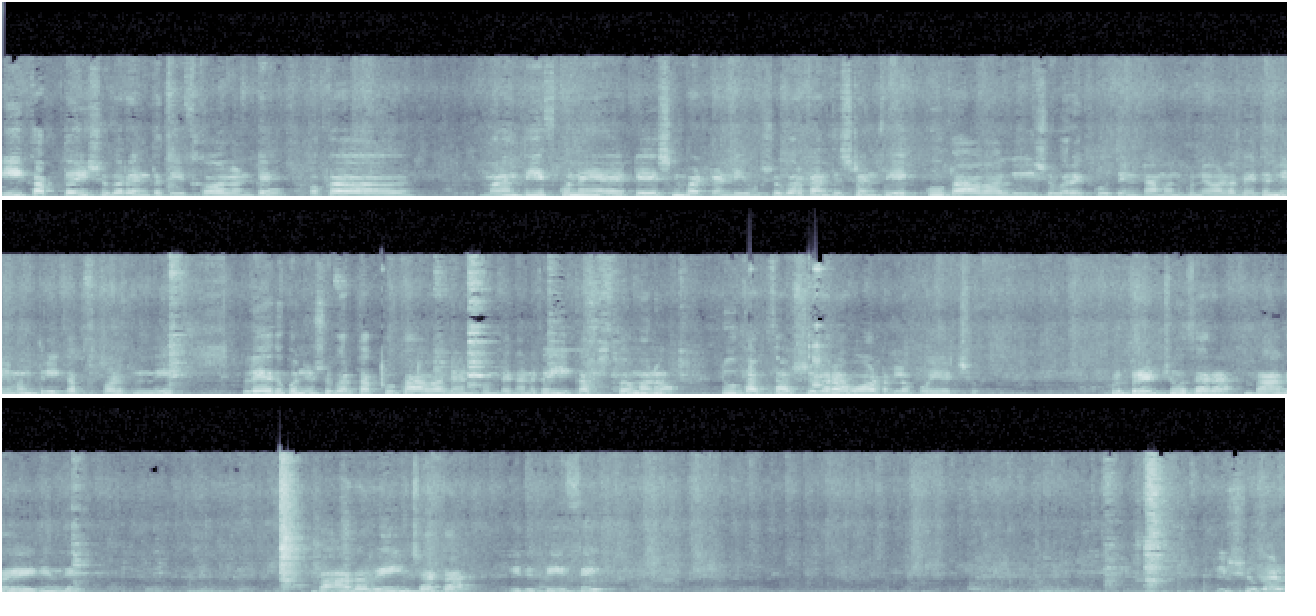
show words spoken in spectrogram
ఈ కప్తో ఈ షుగర్ ఎంత తీసుకోవాలంటే ఒక మనం తీసుకునే టేస్ట్ని బట్టండి. షుగర్ కన్సిస్టెన్సీ ఎక్కువ కావాలి షుగర్ ఎక్కువ తింటాం అనుకునే వాళ్ళకైతే మినిమం త్రీ కప్స్ పడుతుంది. లేదు కొంచెం షుగర్ తక్కువ కావాలి అనుకుంటే కనుక ఈ కప్స్తో మనం టూ కప్స్ ఆఫ్ షుగర్ ఆ వాటర్లో పోయొచ్చు. ఇప్పుడు బ్రెడ్ చూసారా? బాగా వేగింది. బాగా వేయించాక ఇది తీసి ఈ షుగర్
